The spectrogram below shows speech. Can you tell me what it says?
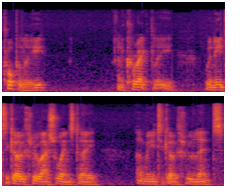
properly and correctly, we need to go through Ash Wednesday and we need to go through Lent.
